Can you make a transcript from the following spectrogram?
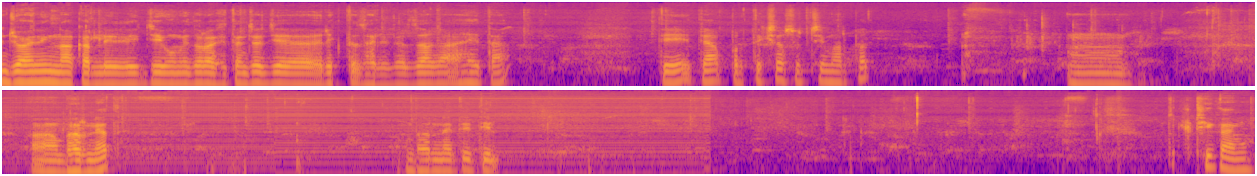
जॉईनिंग नाकारलेले जे उमेदवार आहेत त्यांच्या जे रिक्त झालेल्या जागा आहेत त्या ते त्या प्रत्यक्ष सूचीमार्फत भरण्यात भरण्यात येतील. ठीक आहे मग.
